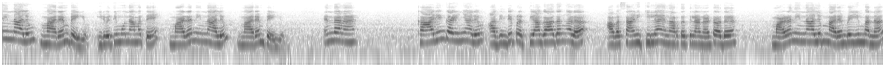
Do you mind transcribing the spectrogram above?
നിന്നാലും മരം പെയ്യും. ഇരുപത്തിമൂന്നാമത്തെ മഴ നിന്നാലും മരം പെയ്യും. എന്താണ്? കാര്യം കഴിഞ്ഞാലും അതിന്റെ പ്രത്യാഘാതങ്ങൾ അവസാനിക്കില്ല എന്നർത്ഥത്തിലാണ് കേട്ടോ അത്. മഴ നിന്നാലും മരം പെയ്യും പറഞ്ഞാൽ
